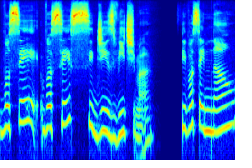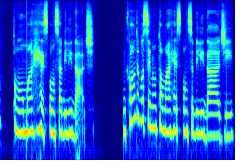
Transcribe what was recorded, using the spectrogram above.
você, você se diz vítima se você não toma responsabilidade. Enquanto você não tomar responsabilidade,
